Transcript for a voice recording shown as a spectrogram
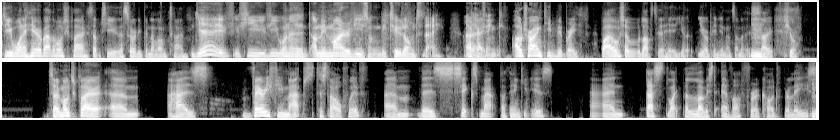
do you want to hear about the multiplayer? It's up to you. That's already been a long time. Yeah, if, if you if you want to, I mean, my review's not going to be too long today. I don't Okay. think. I'll try and keep it brief, but I also would love to hear your, your opinion on some of this. Mm. So, Sure. so multiplayer um, has very few maps to start off with. Um, there's six maps, I think it is, and that's like the lowest ever for a COD release.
